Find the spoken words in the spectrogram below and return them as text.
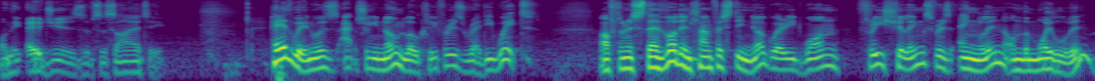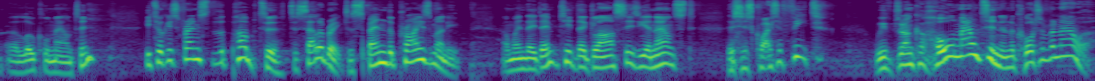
on the edges of society. Hedd was actually known locally for his ready wit. After an Eisteddfod in Llanffestiniog, where he'd won three shillings for his englyn on the Moelwyn, a local mountain, he took his friends to the pub to, to celebrate, to spend the prize money. And when they'd emptied their glasses, he announced, This is quite a feat. We've drunk a whole mountain in a quarter of an hour.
